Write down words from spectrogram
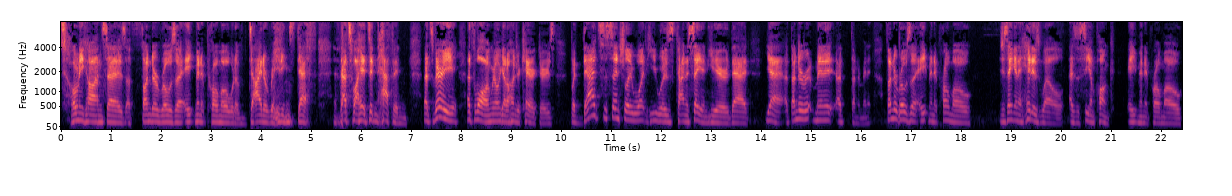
Tony Khan says a Thunder Rosa eight minute promo would have died a ratings death. And that's why it didn't happen. That's very, that's long. We only got 100 characters, but that's essentially what he was kind of saying here that, yeah, a Thunder minute, a Thunder minute, Thunder Rosa eight minute promo just ain't to hit as well as a CM Punk eight minute promo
